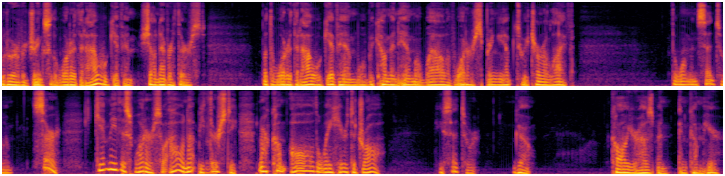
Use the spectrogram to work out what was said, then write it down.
But whoever drinks of the water that I will give him shall never thirst. But the water that I will give him will become in him a well of water springing up to eternal life. The woman said to him, Sir, Give me this water so I will not be thirsty, nor come all the way here to draw. He said to her, Go, call your husband and come here.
